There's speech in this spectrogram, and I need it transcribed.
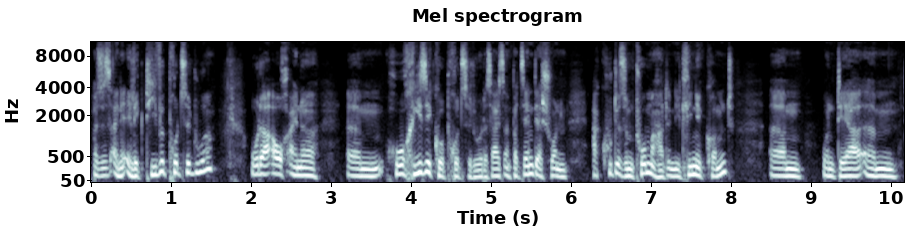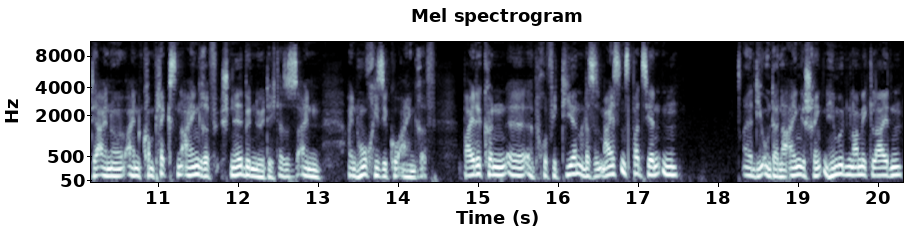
Also es ist eine elektive Prozedur oder auch eine ähm, Hochrisikoprozedur. Das heißt, ein Patient, der schon akute Symptome hat, in die Klinik kommt ähm, und der, ähm, der eine, einen komplexen Eingriff schnell benötigt. Das ist ein, ein Hochrisikoeingriff. Beide können äh, profitieren und das sind meistens Patienten, äh, die unter einer eingeschränkten Hämodynamik leiden,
